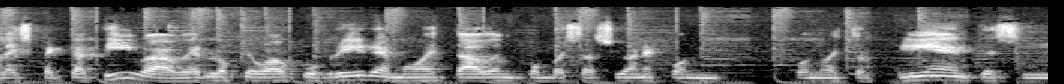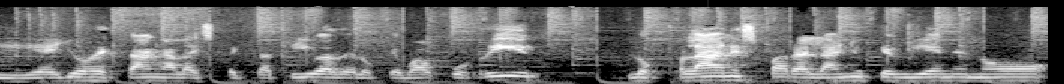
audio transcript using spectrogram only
la expectativa a ver lo que va a ocurrir. Hemos estado en conversaciones con, nuestros clientes y ellos están a la expectativa de lo que va a ocurrir. Los planes para el año que viene no,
